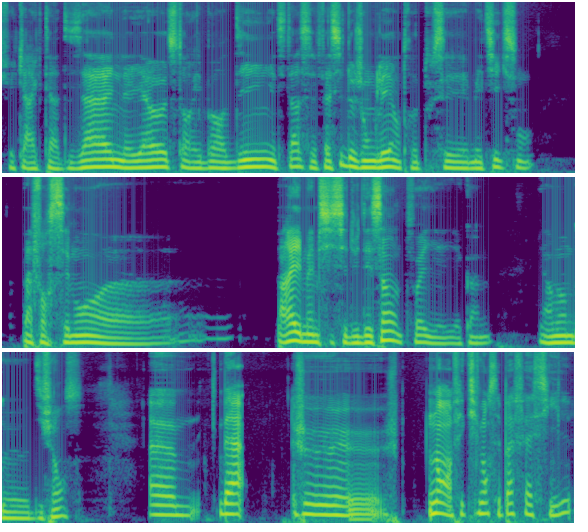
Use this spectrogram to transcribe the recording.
tu fais caractère design, layout, storyboarding, etc. C'est facile de jongler entre tous ces métiers qui sont pas forcément euh, pareil, même si c'est du dessin, tu vois, il y, a quand même énormément de différences. Euh, bah, je, non, effectivement, c'est pas facile,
